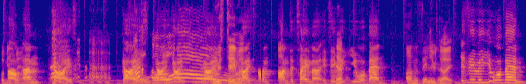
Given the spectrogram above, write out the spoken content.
put me as Oh, mayor. um, guys, guys, guys, Oh. guys, guys. Who's tamer? Guys, I'm, I'm the tamer. It's either Yep. you or Ben. I'm a villager. You die. It's either you or Ben.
